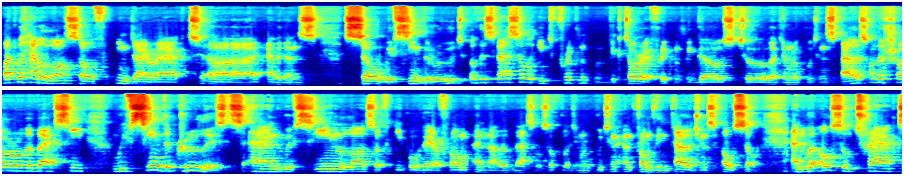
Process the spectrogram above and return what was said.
But we have lots of indirect uh, evidence. So we've seen the route of this vessel. It frequent, Victoria frequently goes to Vladimir Putin's palace on the shore of the Black Sea. We've seen the crew lists, and we've seen lots of people there from another vessels of Vladimir Putin and from the intelligence also. And we also tracked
